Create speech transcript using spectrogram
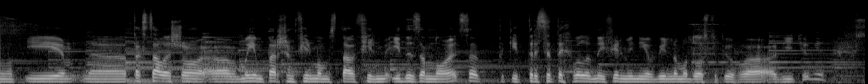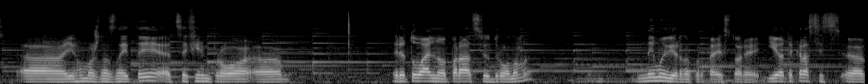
От, і е, так стало, що е, моїм першим фільмом став фільм Іди за мною. Це такий 30-хвилинний фільм. Він є в вільному доступі в, в Ютубі. Е, його можна знайти. Це фільм про е, рятувальну операцію дронами. Неймовірно крута історія. І от якраз е,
